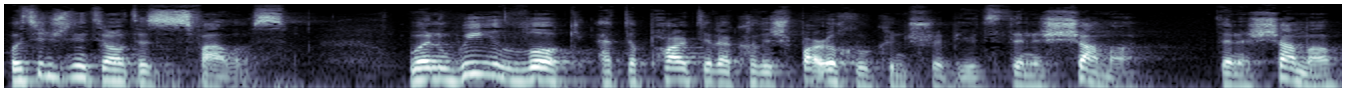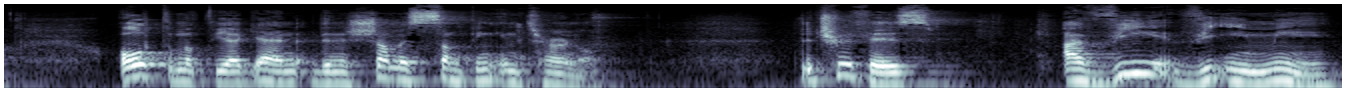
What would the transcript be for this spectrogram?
What's interesting to note is as follows. When we look at the part that HaKadosh Baruch Hu contributes, the neshama, the neshama, ultimately, again, the neshama is something internal. The truth is, Avi v'imi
